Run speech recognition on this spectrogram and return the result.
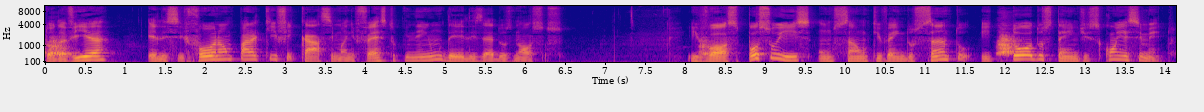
Todavia, eles se foram para que ficasse manifesto que nenhum deles é dos nossos. E vós possuís unção que vem do Santo, e todos tendes conhecimento.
